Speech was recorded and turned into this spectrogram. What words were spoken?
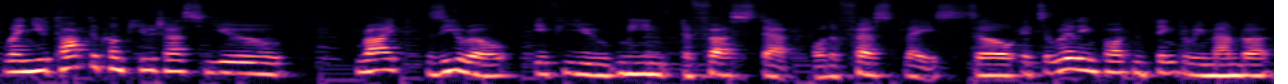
when you talk to computers, you write zero if you mean the first step or the first place. So it's a really important thing to remember.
